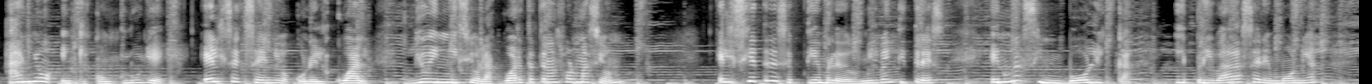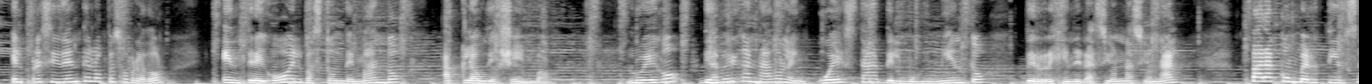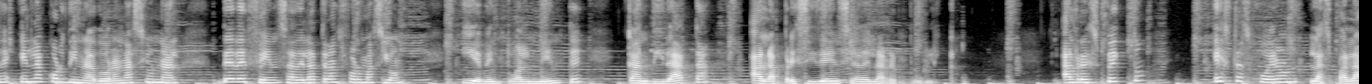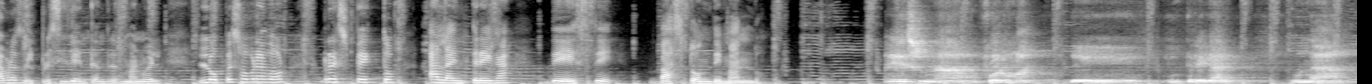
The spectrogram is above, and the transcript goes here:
año en que concluye el sexenio con el cual dio inicio la cuarta transformación, el 7 de septiembre de 2023, en una simbólica y privada ceremonia, el presidente López Obrador entregó el bastón de mando a Claudia Sheinbaum, luego de haber ganado la encuesta del Movimiento de Regeneración Nacional para convertirse en la coordinadora nacional de defensa de la transformación y eventualmente candidata a la presidencia de la República. Al respecto, estas fueron las palabras del presidente Andrés Manuel López Obrador respecto a la entrega de este bastón de mando. Es una forma de entregar una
